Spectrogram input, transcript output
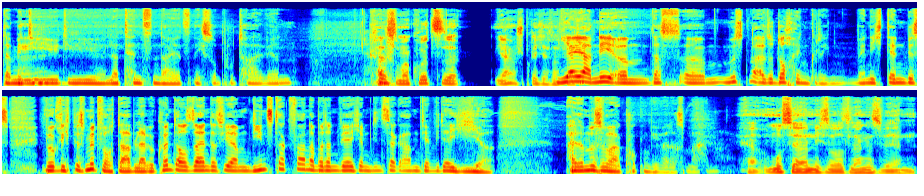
damit die, die Latenzen da jetzt nicht so brutal werden. Kannst du mal kurz, äh, ja, mal Ja, ja, nee, ähm, das ähm, müssten wir also doch hinkriegen, wenn ich denn bis wirklich bis Mittwoch da bleibe. Könnte auch sein, dass wir am Dienstag fahren, aber dann wäre ich am Dienstagabend ja wieder hier. Also müssen wir mal gucken, wie wir das machen. Ja, muss ja nicht so was Langes werden.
